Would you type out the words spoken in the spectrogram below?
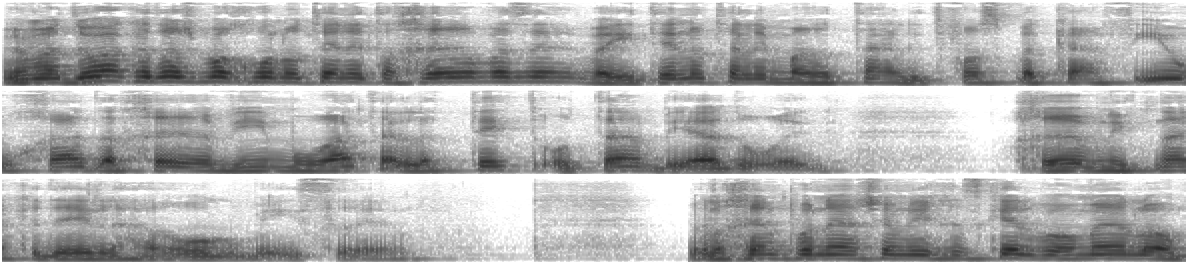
ומדוע הקדוש ברוך הוא נותן את החרב הזה? וייתן אותה למרתה, לתפוס בכף, אי אוחד החרב ואי מורתה, לתת אותה ביד הורג. החרב ניתנה כדי להרוג בישראל. ולכן פונה השם ליחזקאל ואומר לו,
